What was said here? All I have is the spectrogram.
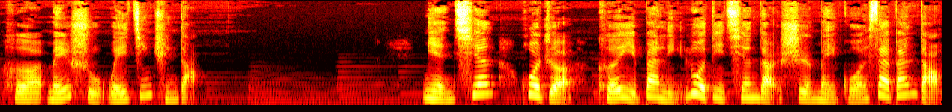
和美属维京群岛。免签或者可以办理落地签的是美国塞班岛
